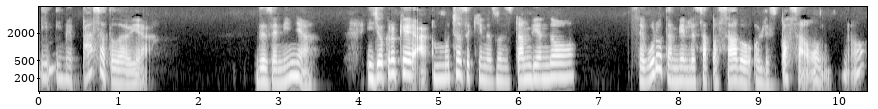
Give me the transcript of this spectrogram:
y, me pasa todavía, desde niña. Y yo creo que a muchas de quienes nos están viendo, seguro también les ha pasado o les pasa aún, ¿no?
